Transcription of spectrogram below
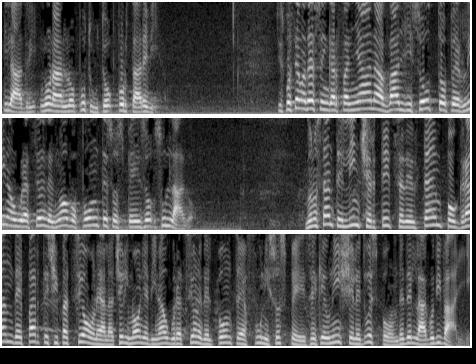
i ladri non hanno potuto portare via. Ci spostiamo adesso in Garfagnana, a Vagli Sotto, per l'inaugurazione del nuovo ponte sospeso sul lago. Nonostante l'incertezza del tempo, grande partecipazione alla cerimonia di inaugurazione del ponte a funi sospese che unisce le due sponde del lago di Vagli.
